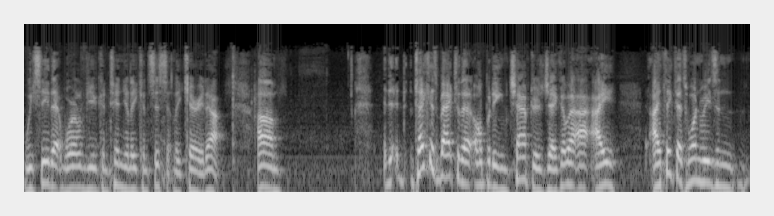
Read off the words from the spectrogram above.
We see that worldview continually, consistently carried out. Um, take us back to that opening chapters, Jacob. I I, I think that's one reason.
